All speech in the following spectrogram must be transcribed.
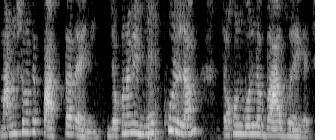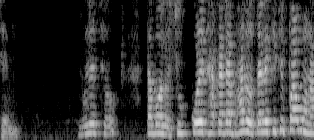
মানুষ আমাকে পাত্তা দেয়নি। যখন আমি মুখ খুললাম, তখন বলল, বাঘ হয়ে গেছে আমি। বুঝেছ? তা বলো, চুপ করে থাকাটা ভালো? তাহলে কিছু পাবো না।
